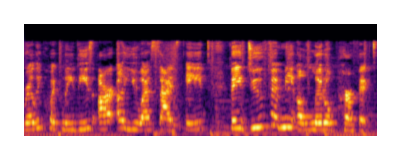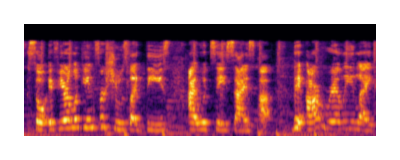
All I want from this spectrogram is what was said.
really quickly. These are a us size 8 they do fit me a little perfect. So if you're looking for shoes like these i would say size up. They are really like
